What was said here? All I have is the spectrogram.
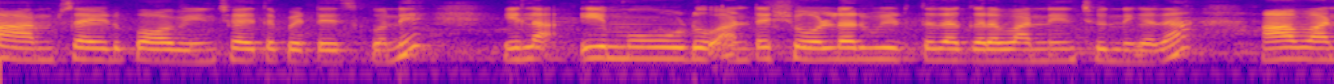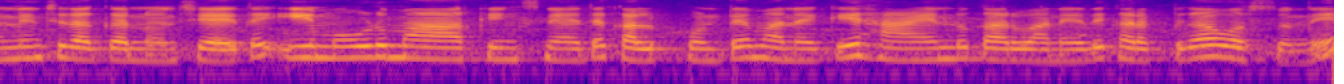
హార్మ్ సైడ్ పావు ఇంచు అయితే పెట్టేసుకొని ఇలా ఈ మూడు అంటే షోల్డర్ విడత దగ్గర వన్ ఇంచ్ ఉంది కదా ఆ వన్ ఇంచ్ దగ్గర నుంచి అయితే ఈ మూడు మార్కింగ్స్ని అయితే కలుపుకుంటే మనకి హ్యాండ్ కర్వ్ అనేది కరెక్ట్గా వస్తుంది.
